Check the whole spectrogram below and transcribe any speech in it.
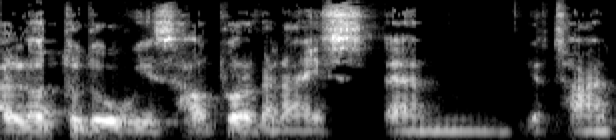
a lot to do with how to organize um, your time.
